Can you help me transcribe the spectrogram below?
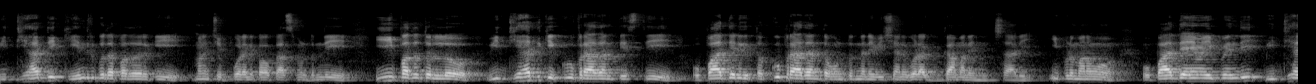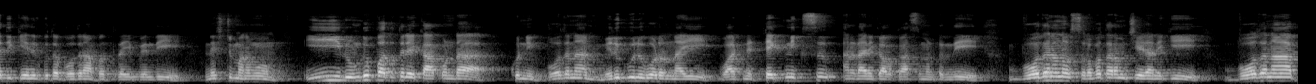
విద్యార్థి కేంద్రీకృత పద్ధతులకి మనం చెప్పుకోవడానికి అవకాశం ఉంటుంది. ఈ పద్ధతుల్లో విద్యార్థికి ఎక్కువ ప్రాధాన్యత ఇస్తే ఉపాధ్యాయుడికి తక్కువ ప్రాధాన్యత ఉంటుందనే విషయాన్ని కూడా గమనించాలి. ఇప్పుడు మనము ఉపాధ్యాయం అయిపోయింది విద్యార్థి కేంద్రీకృత బోధనా పద్ధతి అయిపోయింది. నెక్స్ట్ మనము ఈ రెండు పద్ధతులే కాకుండా కొన్ని బోధన మెరుగులు కూడా ఉన్నాయి. వాటిని టెక్నిక్స్ అనడానికి అవకాశం ఉంటుంది. బోధనను సులభతరం చేయడానికి బోధనా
